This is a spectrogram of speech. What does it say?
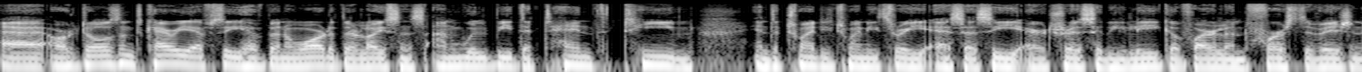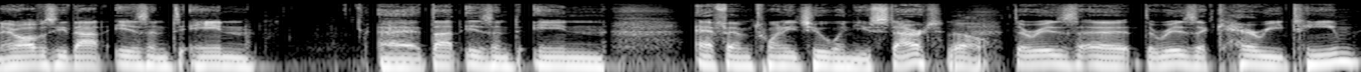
uh, or doesn't, Kerry FC have been awarded their license and will be the tenth team in the 2023 SSE Airtricity League of Ireland First Division. Now, obviously, that isn't in. Uh, that isn't in FM22 when you start. No. there is a there is a Kerry team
